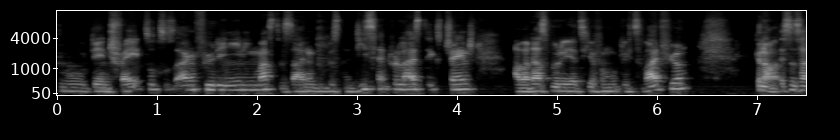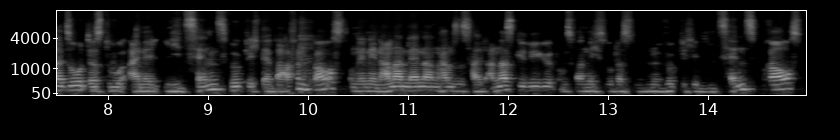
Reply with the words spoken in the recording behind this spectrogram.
du den Trade sozusagen für denjenigen machst, es sei denn, du bist eine Decentralized Exchange, aber das würde jetzt hier vermutlich zu weit führen. Genau, ist es halt so, dass du eine Lizenz wirklich der BaFin brauchst und in den anderen Ländern haben sie es halt anders geregelt und zwar nicht so, dass du eine wirkliche Lizenz brauchst,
